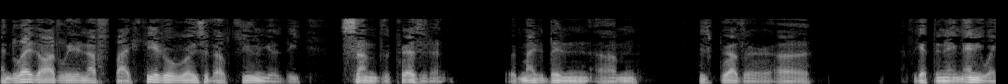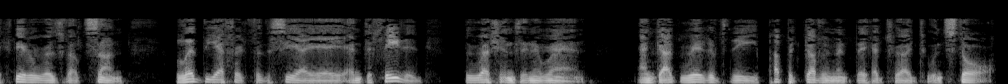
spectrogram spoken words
and led oddly enough by Theodore Roosevelt Jr., the son of the president. It might have been um, his brother. Uh, forget the name. Anyway, Theodore Roosevelt's son led the effort for the CIA and defeated the Russians in Iran and got rid of the puppet government they had tried to install.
